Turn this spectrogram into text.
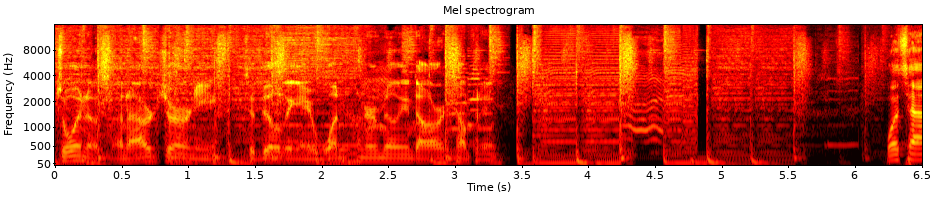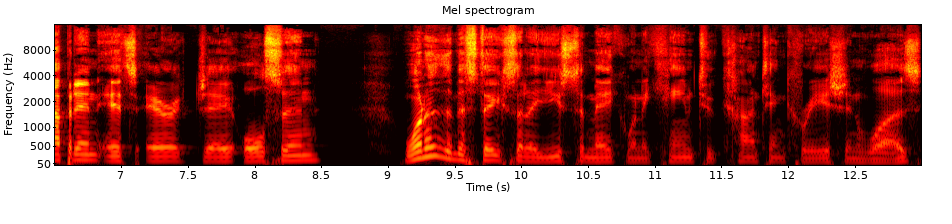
Join us on our journey to building a $100 million company. What's happening? It's Eric J. Olson. One of the mistakes that I used to make when it came to content creation was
